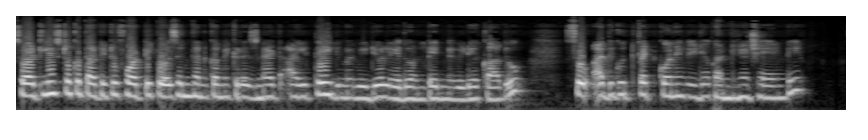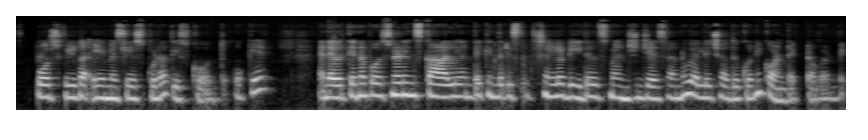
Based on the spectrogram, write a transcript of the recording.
సో అట్లీస్ట్ ఒక థర్టీ టు ఫార్టీ పర్సెంట్ కనుక మీకు రెజనేట్ అయితే ఇది మీ వీడియో లేదు అంటే ఇది మీ వీడియో కాదు. సో అది గుర్తుపెట్టుకొని వీడియో కంటిన్యూ చేయండి. పోస్ట్ఫుల్గా ఏ మెసేజ్ కూడా తీసుకోవద్దు. ఓకే అండ్ ఎవరికైనా పర్సనల్ రీడింగ్స్ కావాలి అంటే కింద డిస్క్రిప్షన్లో డీటెయిల్స్ మెన్షన్ చేశాను. వెళ్ళి చదువుకొని కాంటాక్ట్ అవ్వండి.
